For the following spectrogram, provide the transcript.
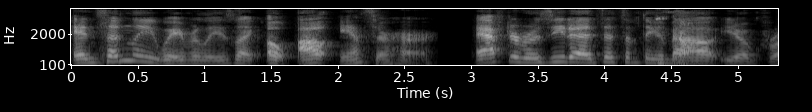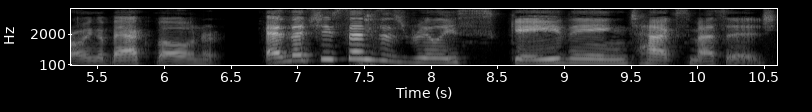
And suddenly Waverly's like, oh, I'll answer her. After Rosita had said something Yeah. about, you know, growing a backbone. Or, and then she sends this really scathing text message.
